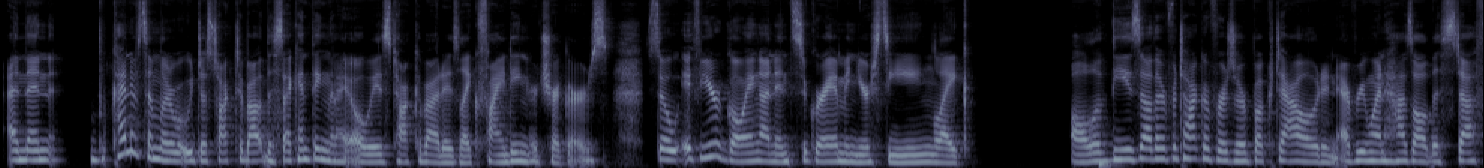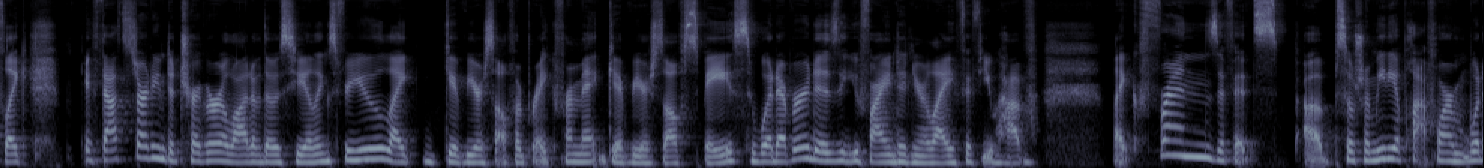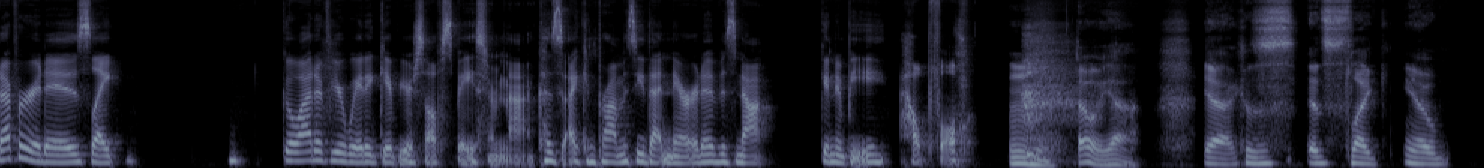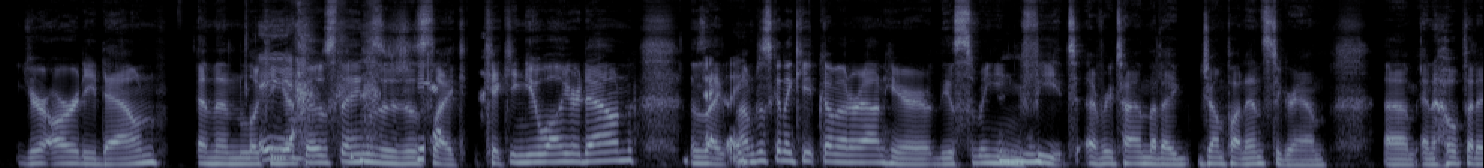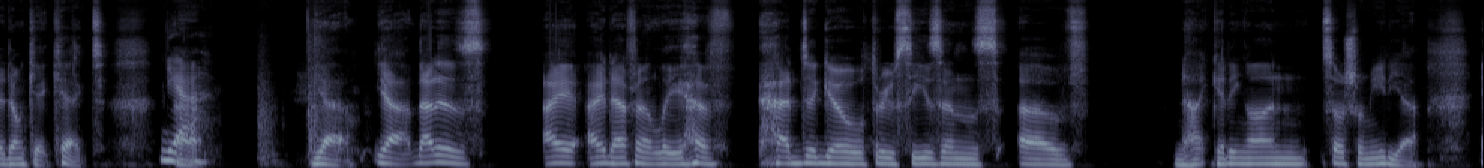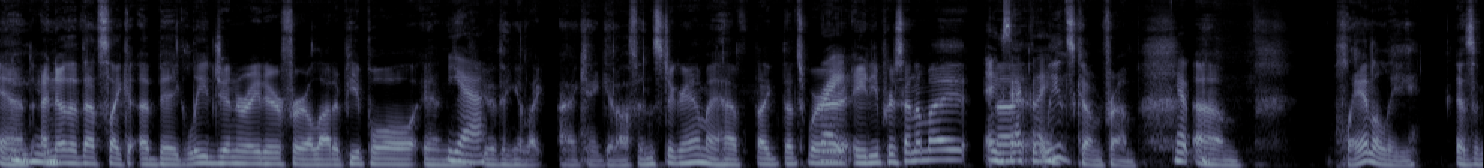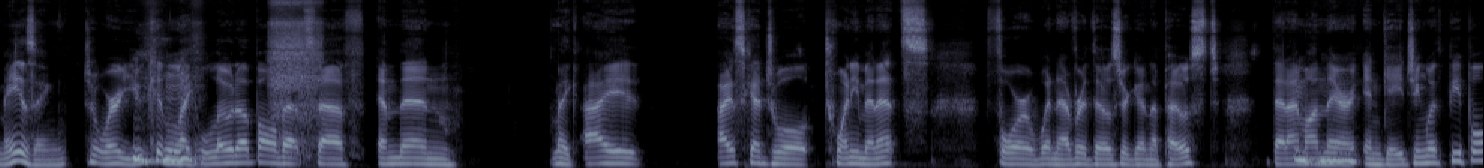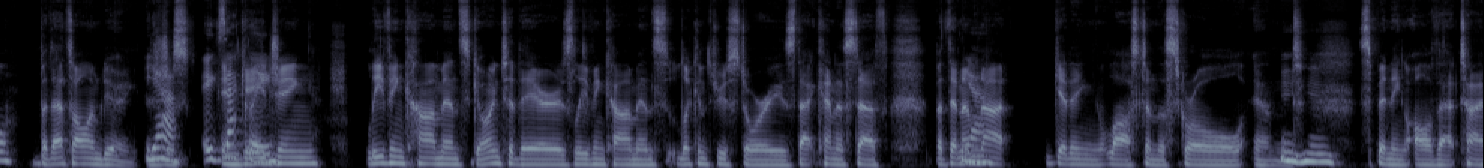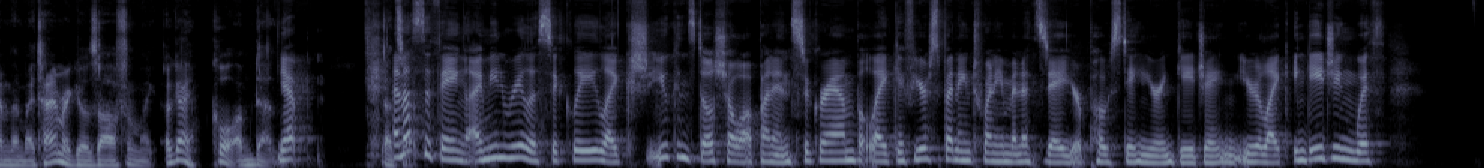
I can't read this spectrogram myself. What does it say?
And then kind of similar to what we just talked about, the second thing that I always talk about is like finding your triggers. So if you're going on Instagram and you're seeing like all of these other photographers are booked out and everyone has all this stuff, like if that's starting to trigger a lot of those feelings for you, like give yourself a break from it, give yourself space, whatever it is that you find in your life, if you have like friends, if it's a social media platform, whatever it is, like go out of your way to give yourself space from that. Cause I can promise you that narrative is not going to be helpful. Mhm. Oh yeah, Yeah, because it's like, you know, you're already down. And then looking Yeah. at those things is just like kicking you while you're down. It's like, I'm just going to keep coming around here, these swinging Mhm. feet every time that I jump on Instagram um, and hope that I don't get kicked. Yeah. Yeah. Yeah. That is, I, I definitely have had to go through seasons of not getting on social media. And I Mhm. know that that's like a big lead generator for a lot of people. And Yeah. you're thinking like, I can't get off Instagram. I have like, that's where Right. 80% of my uh, Exactly. leads come from. Yep. Um, Planoly is amazing to where you can Mhm. like load up all that stuff. And then like I, I schedule 20 minutes for whenever those are going to post that I'm on there engaging with people, but that's all I'm doing. is Mm-hmm. Yeah, just exactly. engaging, leaving comments, going to theirs, leaving comments, looking through stories, that kind of stuff. But then I'm not getting lost in the scroll and Mhm. spending all that time. Then my timer goes off. I'm like, okay, cool, I'm done. Yep. That's and it. that's the thing. I mean, realistically, like sh- you can still show up on Instagram, but like if you're spending 20 minutes a day, you're posting, you're engaging, you're like engaging with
